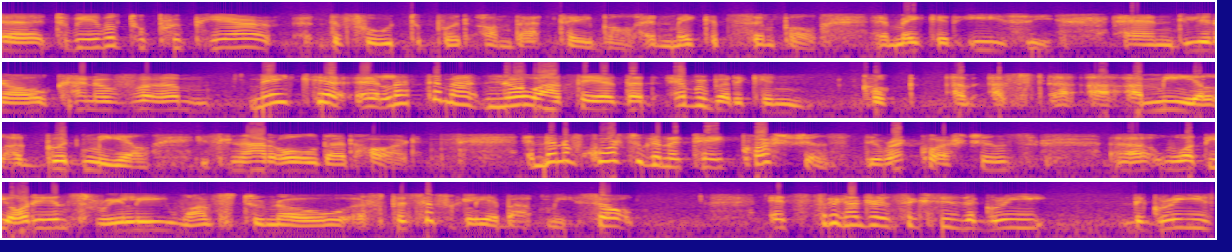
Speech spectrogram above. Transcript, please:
uh, to be able to prepare the food to put on that table and make it simple and make it easy, and you know, kind of um, make uh, let them know out there that everybody can cook a, a, a, meal, a good meal. It's not all that hard. And then, of course, we're going to take questions, direct questions, uh, what the audience really wants to know specifically about me. So it's 360 degree degrees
